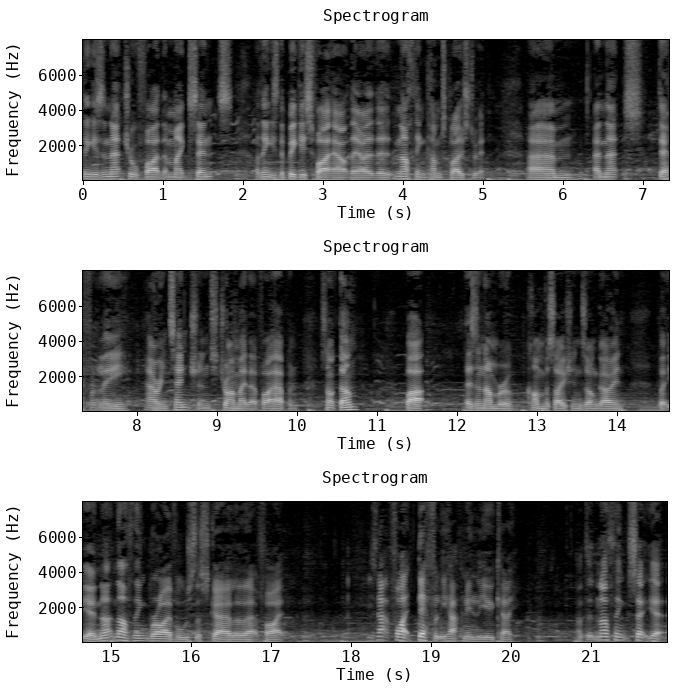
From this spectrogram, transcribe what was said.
I think it's a natural fight that makes sense. I think it's the biggest fight out there. nothing comes close to it, um, and that's definitely our intention to try and make that fight happen. It's not done, but there's a number of conversations ongoing. But yeah, no, nothing rivals the scale of that fight. Is that fight definitely happening in the UK? Nothing set yet.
